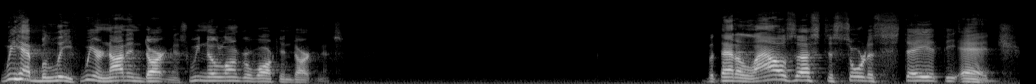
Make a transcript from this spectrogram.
We have belief. We are not in darkness. We no longer walk in darkness. But that allows us to sort of stay at the edge.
